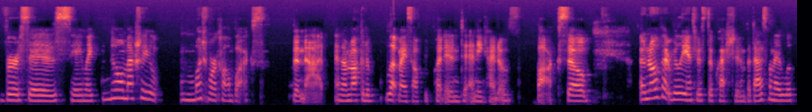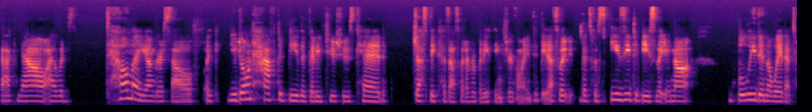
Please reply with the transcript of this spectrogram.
versus saying like no i'm actually much more complex than that. And i'm not going to let myself be put into any kind of box. So i don't know if that really answers the question but that's when i look back now i would tell my younger self like you don't have to be the goody two shoes kid just because that's what everybody thinks you're going to be. That's what that's what's easy to be so that you're not bullied in a way that's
